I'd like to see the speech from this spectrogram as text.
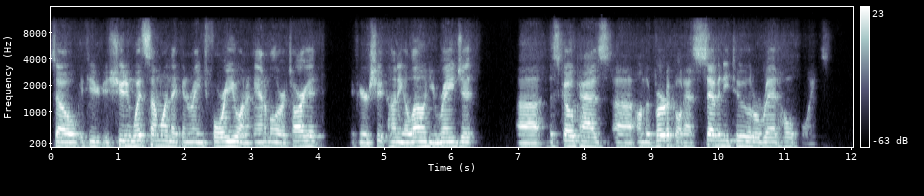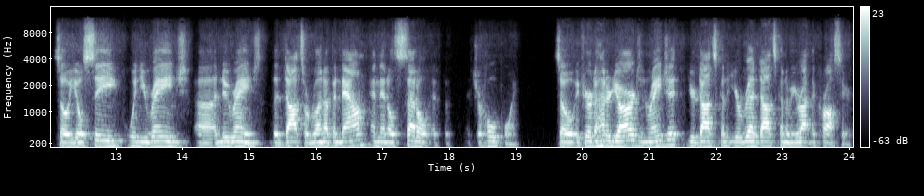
So if you're shooting with someone, they can range for you on an animal or a target. If you're shoot, hunting alone, you range it uh, the scope has uh, on the vertical, it has 72 little red hold points. So you'll see when you range uh, a new range, the dots will run up and down, and then it'll settle at, the, at your hold point. So if you're at 100 yards and range it, your dot's going your red dot's going to be right in the crosshair.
